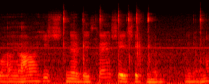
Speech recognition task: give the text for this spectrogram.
bayağı hiç neredeyse şey çekmiyorum. Ne ona?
